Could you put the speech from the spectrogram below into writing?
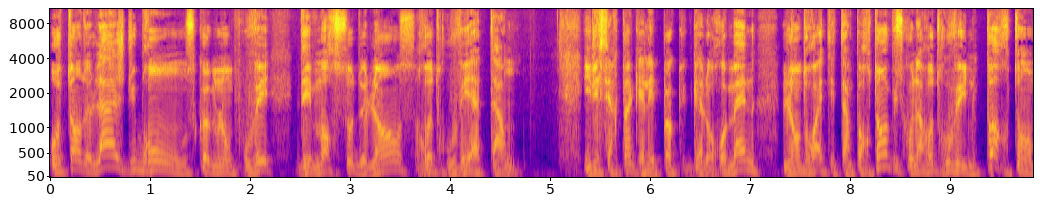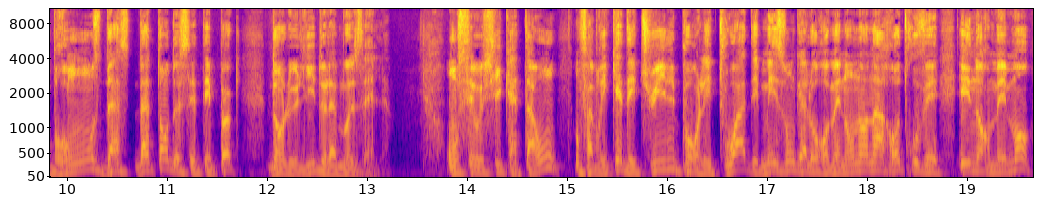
au temps de l'âge du bronze, comme l'ont prouvé des morceaux de lance retrouvés à Taon. Il est certain qu'à l'époque gallo-romaine, l'endroit était important puisqu'on a retrouvé une porte en bronze datant de cette époque dans le lit de la Moselle. On sait aussi qu'à Taon, on fabriquait des tuiles pour les toits des maisons gallo-romaines. On en a retrouvé énormément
